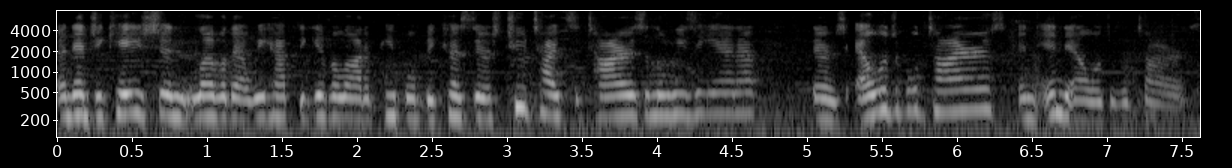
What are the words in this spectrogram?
an education level that we have to give a lot of people because there's two types of tires in Louisiana there's eligible tires and ineligible tires.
